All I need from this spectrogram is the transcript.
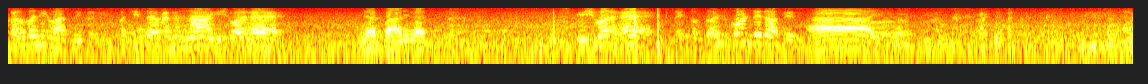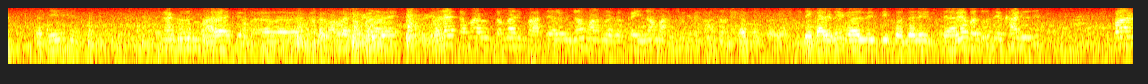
કર્મ વાત નીકળી. પછી તો એમણે ના ઈશ્વર હે. પાણી લાગે ઈશ્વર હે. નહીં તો દંડ કોણ દેગા ફેર? હા દેખાડ્યું પણ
